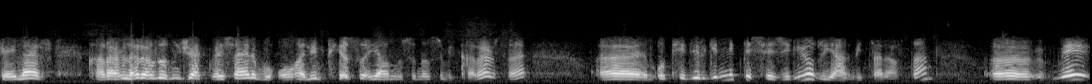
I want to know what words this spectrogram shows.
şeyler kararlar alınacak vesaire bu o halin piyasa yanlısı nasıl bir kararsa e, o tedirginlik de seziliyordu yani bir taraftan. E, ve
